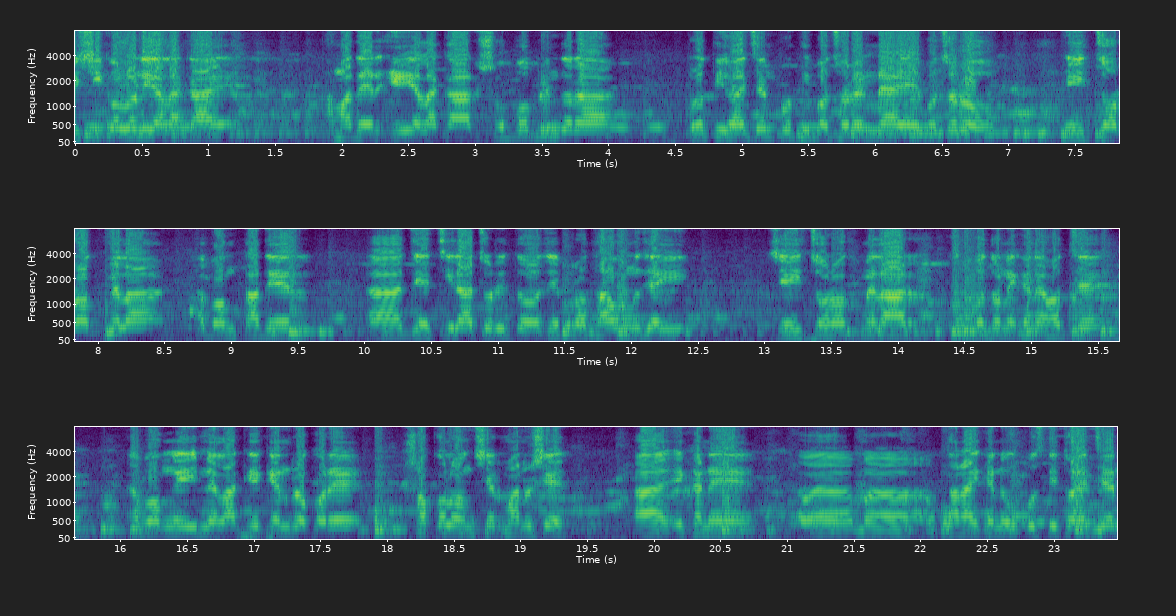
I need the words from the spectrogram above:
ঋষি কলোনি এলাকায় আমাদের এই এলাকার সভ্যবৃন্দরা ব্রতী হয়েছেন প্রতি বছরের ন্যায়। এবছরও এই চরক মেলা এবং তাদের যে চিরাচরিত যে প্রথা অনুযায়ী সেই চরক মেলার উদ্বোধন এখানে হচ্ছে এবং এই মেলাকে কেন্দ্র করে সকল অংশের মানুষের এখানে তারা এখানে উপস্থিত হয়েছেন।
